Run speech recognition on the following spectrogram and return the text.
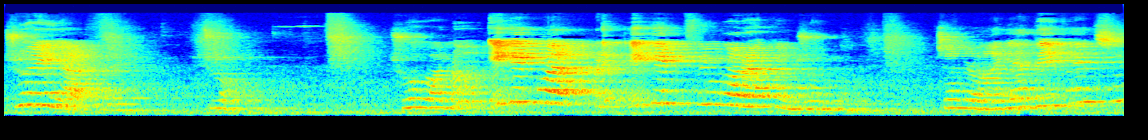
જોઈએ આપણે. જો. જોવાનો. એક એક વાર આપણે એક એક ફિંગર જોવાનું. ચલો, અહીંયા દેખાય છે?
